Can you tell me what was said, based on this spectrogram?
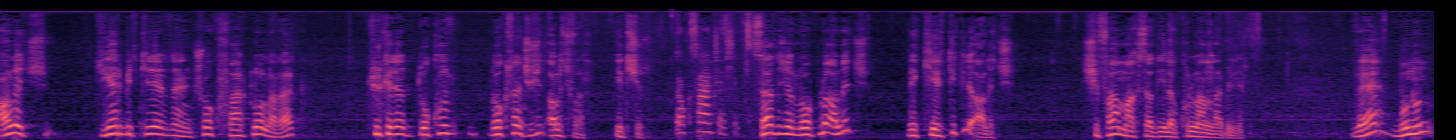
Alıç diğer bitkilerden çok farklı olarak Türkiye'de 9 90 çeşit alıç var yetişir. 90 çeşit. Sadece loplu alıç ve kirtikli alıç şifa maksadıyla kullanılabilir. Ve bunun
